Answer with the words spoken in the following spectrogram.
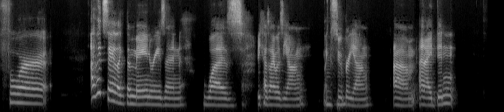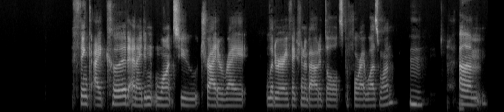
for, I would say, like the main reason was because I was young, like Mhm. super young, um, and I didn't. think I could, and I didn't want to try to write literary fiction about adults before I was one. Mm. Um,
